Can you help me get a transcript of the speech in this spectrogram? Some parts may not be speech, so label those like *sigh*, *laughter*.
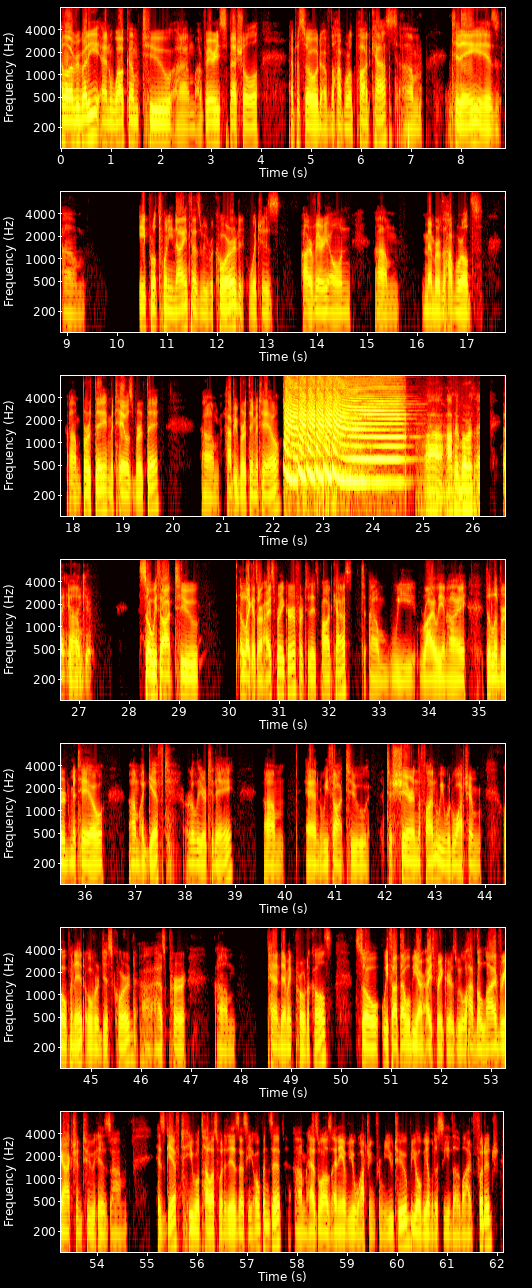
Hello, everybody, and welcome to um, a very special episode of the Hub World podcast. Um, today is um, April 29th as we record, which is our very own um, member of the Hub World's um, birthday, Matteo's birthday. Um, happy birthday, Matteo. Wow, happy birthday. Thank you, Um, thank you. So we thought to, like, as our icebreaker for today's podcast, um, we Riley and I delivered Matteo um, a gift earlier today, um, and we thought to to share in the fun, we would watch him open it over Discord uh, as per um, pandemic protocols. So we thought that will be our icebreakers. We will have the live reaction to his um, his gift. He will tell us what it is as he opens it, um, as well as any of you watching from YouTube. You'll be able to see the live footage.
